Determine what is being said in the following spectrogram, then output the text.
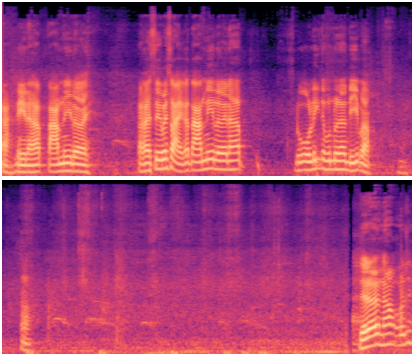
อะนี่นะครับตามนี้เลยใครซื้อไปใส่ก็ตามนี้เลยนะครับ ดูโอลิงตรงนู้นนะดีเปล่าอะเดี๋ยวน้องดูดิ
